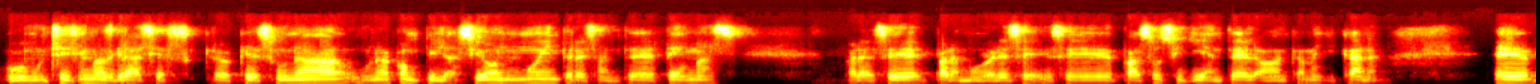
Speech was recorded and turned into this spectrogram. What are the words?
Hugo, muchísimas gracias. Creo que es una, una compilación muy interesante de temas para, ese, para mover ese, ese paso siguiente de la banca mexicana. Eh,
